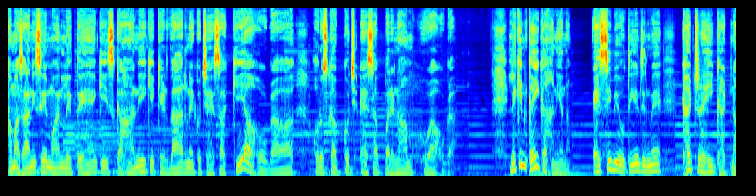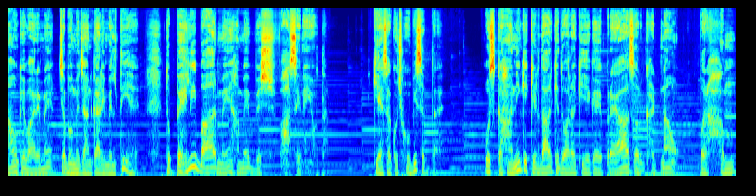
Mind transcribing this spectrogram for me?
हम आसानी से मान लेते हैं कि इस कहानी के किरदार ने कुछ ऐसा किया होगा और उसका कुछ ऐसा परिणाम हुआ होगा। लेकिन कई कहानियाँ ना, ऐसी भी होती हैं जिनमें घट रही घटनाओं के बारे में जब हमें जानकारी मिलती है तो पहली बार में हमें विश्वास ही नहीं होता कि ऐसा कुछ हो भी सकता है। उस कहानी के किरदार के द्वारा किए गए प्रयास और घटनाओं पर हम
